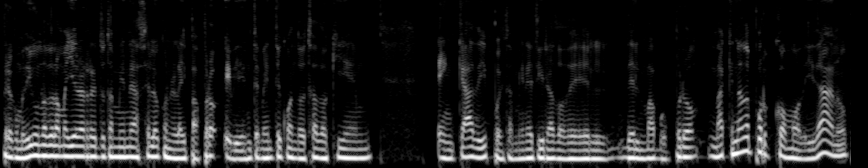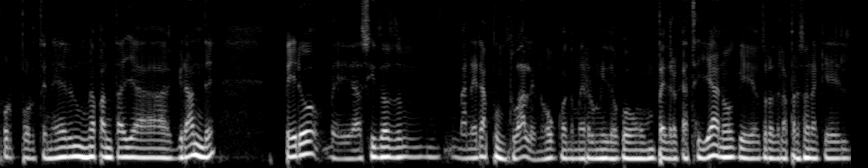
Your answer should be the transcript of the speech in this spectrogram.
Pero como digo, uno de los mayores retos también es hacerlo con el iPad Pro. Evidentemente, cuando he estado aquí en, en Cádiz, pues también he tirado del, del MacBook Pro, más que nada por comodidad, ¿no? Por, por tener una pantalla grande, pero eh, ha sido de maneras puntuales, ¿no? Cuando me he reunido con Pedro Castellano, que es otra de las personas que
